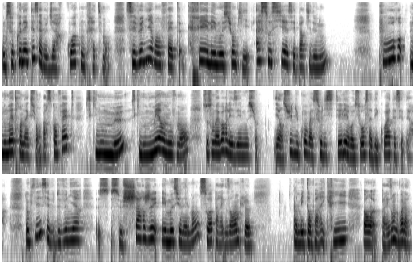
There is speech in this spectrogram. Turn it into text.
Donc se connecter, ça veut dire quoi concrètement? C'est venir en fait créer l'émotion qui est associée à ces parties de nous pour nous mettre en action. Parce qu'en fait, ce qui nous meut, ce qui nous met en mouvement, ce sont d'abord les émotions. Et ensuite, du coup, on va solliciter les ressources adéquates, etc. Donc l'idée, c'est de venir se charger émotionnellement, soit par exemple en mettant par écrit, par exemple, voilà,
